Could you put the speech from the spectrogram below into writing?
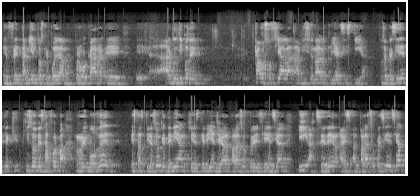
enfrentamientos que puedan provocar eh, eh, algún tipo de caos social adicional al que ya existía. Entonces el presidente quiso de esta forma remover esta aspiración que tenían quienes querían llegar al Palacio Presidencial y acceder a al Palacio Presidencial,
